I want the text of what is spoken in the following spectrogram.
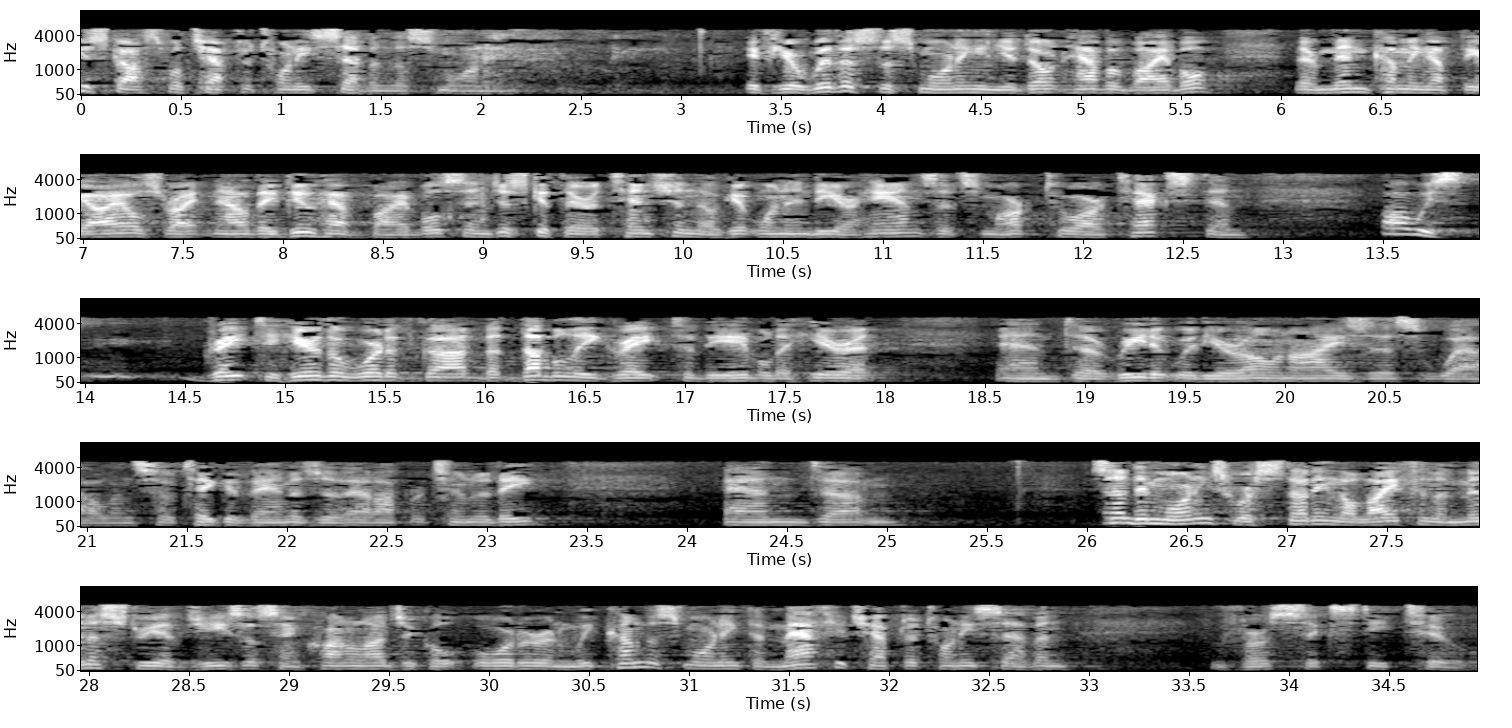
Matthew's Gospel, chapter 27, this morning. If you're with us this morning and you don't have a Bible, there are men coming up the aisles right now. They do have Bibles, and just get their attention. They'll get one into your hands that's marked to our text. And always great to hear the Word of God, but doubly great to be able to hear it and uh, read it with your own eyes as well. And so take advantage of that opportunity. And. Um, Sunday mornings, we're studying the life and the ministry of Jesus in chronological order, and we come this morning to Matthew chapter 27, verse 62.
